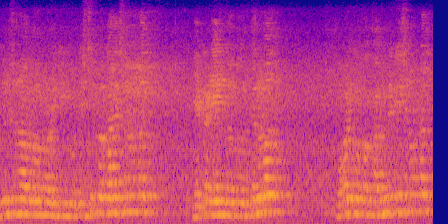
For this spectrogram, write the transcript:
దిల్సునగర్లో ఉన్నాడు ఇంకో డిస్టిక్లో కనెక్షన్ ఉండదు. ఎక్కడ ఏం జరుగుతుందో తెలియదు. ఒకరికి ఒక కమ్యూనికేషన్ ఉండదు.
